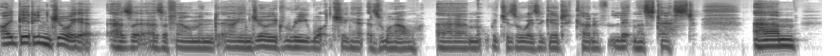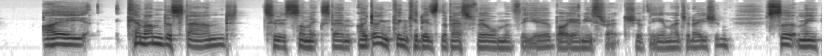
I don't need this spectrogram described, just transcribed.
I did enjoy it as a as a film, and I enjoyed rewatching it as well, um, which is always a good kind of litmus test. Um, I can understand to some extent. I don't think it is the best film of the year by any stretch of the imagination. Certainly,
